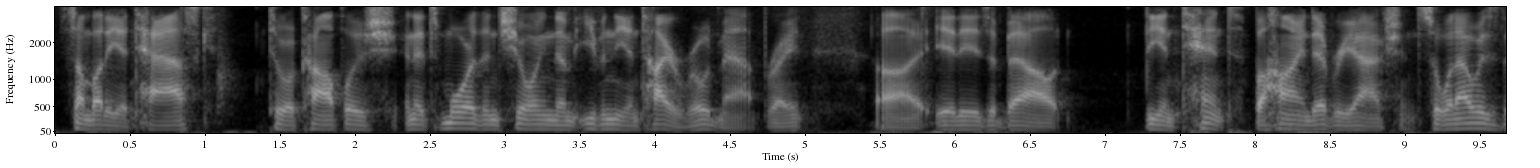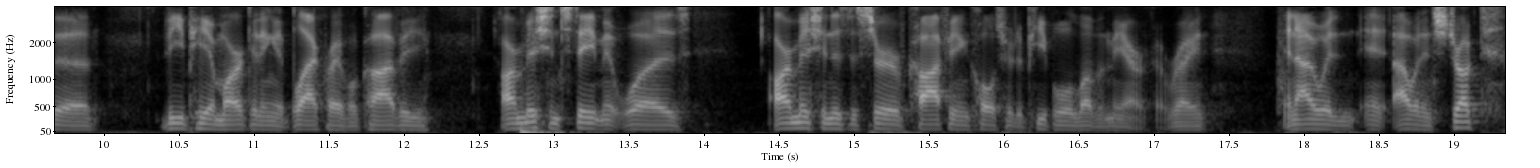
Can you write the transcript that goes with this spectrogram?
somebody a task to accomplish, and it's more than showing them even the entire roadmap, right? Uh, it is about the intent behind every action. So when I was the VP of marketing at Black Rifle Coffee, our mission statement was our mission is to serve coffee and culture to people who love America, right? And I would I would instruct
